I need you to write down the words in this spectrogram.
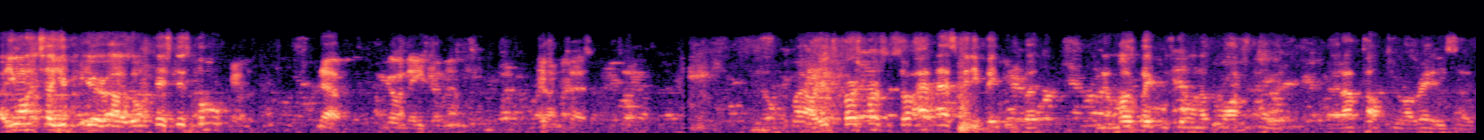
Are you on, so you're, you're, uh, going to fish this pool? No, I'm going to Eastern now. Wow, you're the first person, so I haven't asked many people, but, you know, most people's going up and watching it that I've talked to already, so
